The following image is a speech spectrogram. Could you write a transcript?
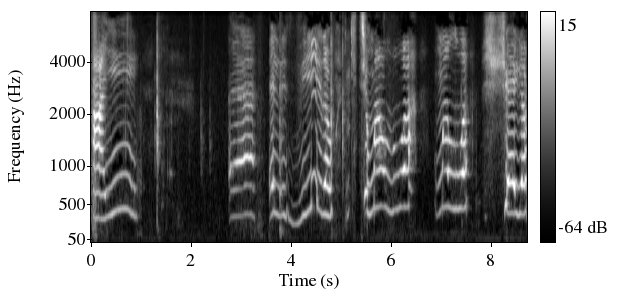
Aí é, eles viram que tinha uma lua, uma lua cheia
